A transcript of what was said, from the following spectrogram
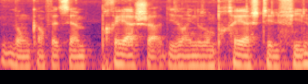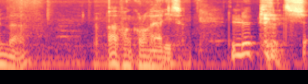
Donc en fait, c'est un préachat. Disons, ils nous ont préacheté le film euh, avant qu'on le réalise. Le pitch,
